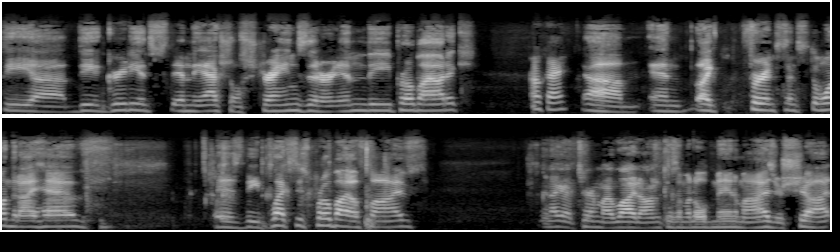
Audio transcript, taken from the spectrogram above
the uh the ingredients and the actual strains that are in the probiotic. Okay. Um and like for instance, the one that I have is the Plexus Probio 5. And I got to turn my light on cuz I'm an old man and my eyes are shot.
